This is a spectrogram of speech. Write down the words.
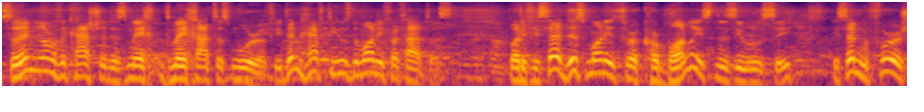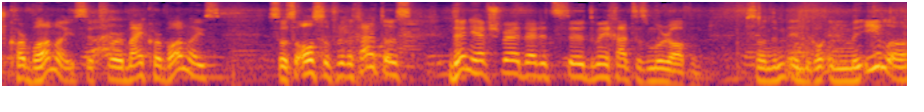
So then you don't have a kasha this dmei chatas murav. He didn't have to use the money for chatas. But if he said this money is for carbonis nazirusi, he said mefurish carbonis. It's for my carbonis. So it's also for the chatos. Then you have shver that it's uh, dmei muravim. So in, in, in Meila,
